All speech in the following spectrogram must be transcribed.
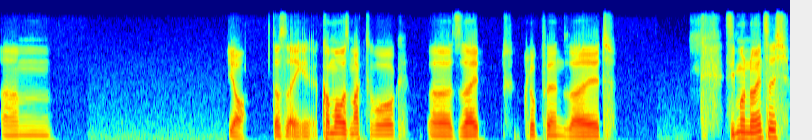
Ähm, ja, das ist eigentlich. Komme aus Magdeburg, äh, seit Clubfan seit 97,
